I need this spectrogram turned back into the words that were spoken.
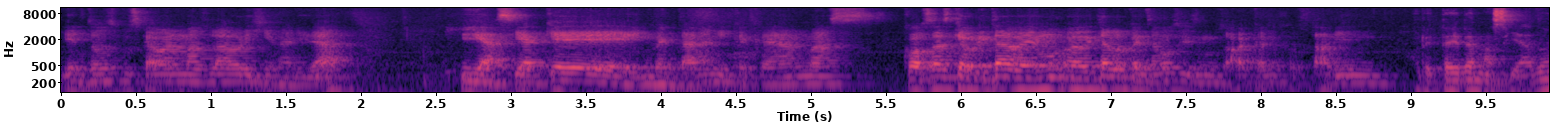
Y entonces buscaban más la originalidad. y hacía que inventaran y que crearan más cosas que ahorita vemos, ahorita lo pensamos y decimos, ah, canijo, está bien. Ahorita hay demasiado.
